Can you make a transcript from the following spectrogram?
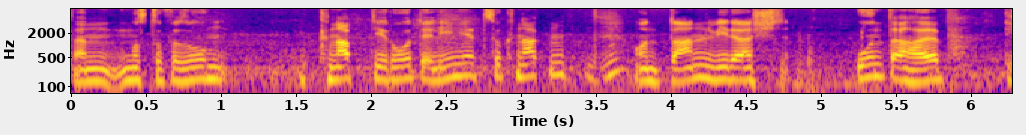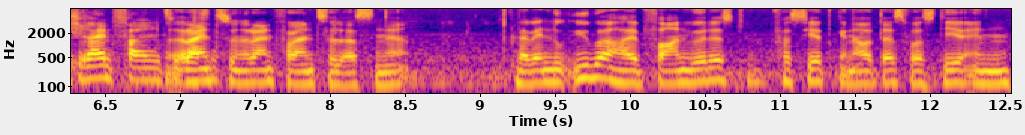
dann musst du versuchen, knapp die rote Linie zu knacken und dann wieder unterhalb Dich reinfallen zu lassen. rein zu, reinfallen zu lassen. Ja. Weil wenn du überhalb fahren würdest, passiert genau das, was dir in,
